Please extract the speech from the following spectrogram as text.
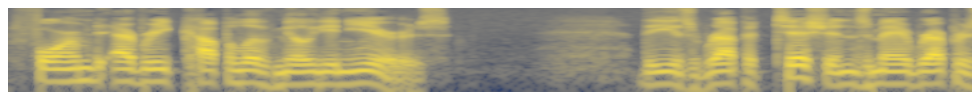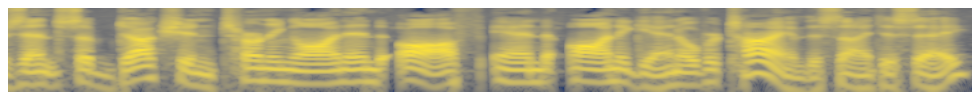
formed every couple of million years. These repetitions may represent subduction turning on and off and on again over time, the scientists say.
